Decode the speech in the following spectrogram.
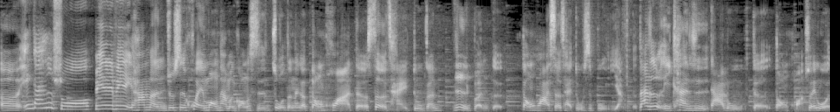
呃，应该是说哔哩哔哩他们就是绘梦他们公司做的那个动画的色彩度跟日本的动画色彩度是不一样的，但是一看是大陆的动画，所以我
